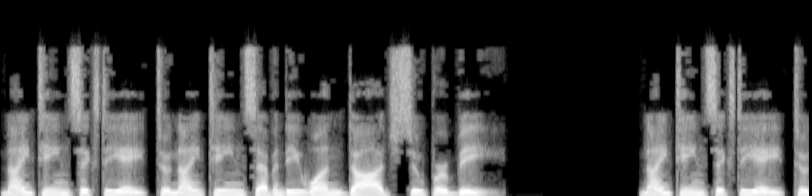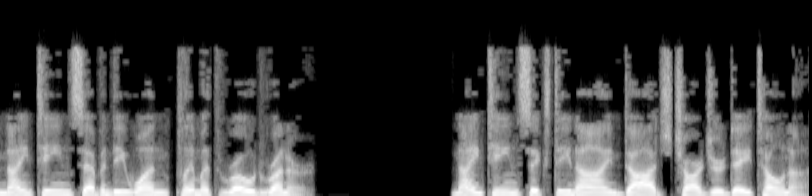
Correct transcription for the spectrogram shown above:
1968 to 1971 Dodge Super Bee 1968 to 1971 Plymouth Road Runner. 1969 Dodge Charger Daytona.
